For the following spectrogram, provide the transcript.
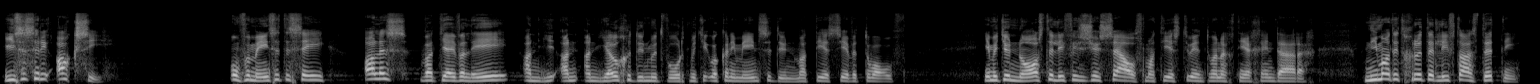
Jesus se reaksie om vir mense te sê alles wat jy wil hê aan aan aan jou gedoen moet word, moet jy ook aan die mense doen, Matteus 7:12. Jy moet jou naaste lief hê soos jouself, Matteus 22:39. Niemand het groter liefde as dit nie,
